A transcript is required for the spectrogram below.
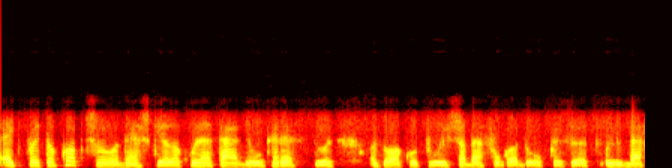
egyfajta kapcsolódás kialakul a tárgyon keresztül az alkotó és a befogadó között, mondjuk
